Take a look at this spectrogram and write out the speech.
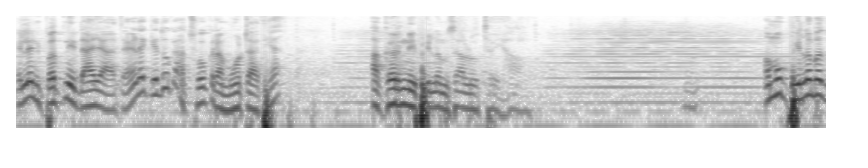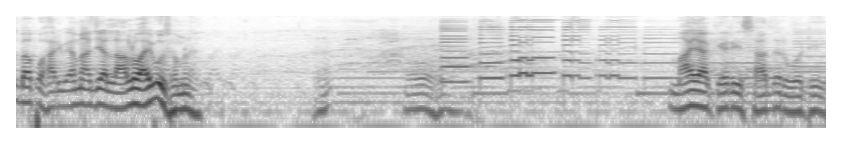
એટલે એની પત્ની ડાયા હતા. એણે કીધું કે આ છોકરા મોટા થયા. આ ઘરની ફિલ્મ ચાલુ થઈ હા અમુક ફિલ્મ જ બાપુ હારી એમાં આજે લાલો આવ્યું છે હમણાં. ઓહો. માયા કેરી સાદર ઓઢી.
